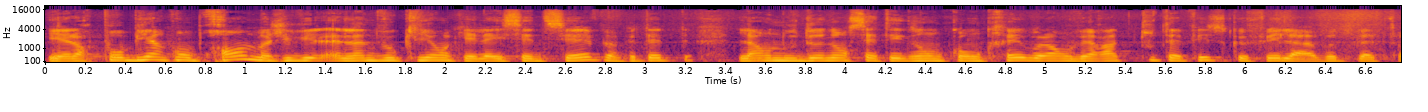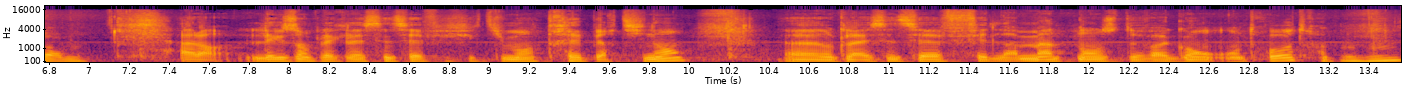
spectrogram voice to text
Et alors pour bien comprendre, moi j'ai vu l'un de vos clients qui est la SNCF, ben, peut-être là en nous donnant cet exemple concret, voilà, on verra tout à fait ce que fait la, votre plateforme. Alors l'exemple avec la SNCF est effectivement très pertinent. Euh, donc la SNCF fait de la maintenance de wagons entre autres, mhm.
